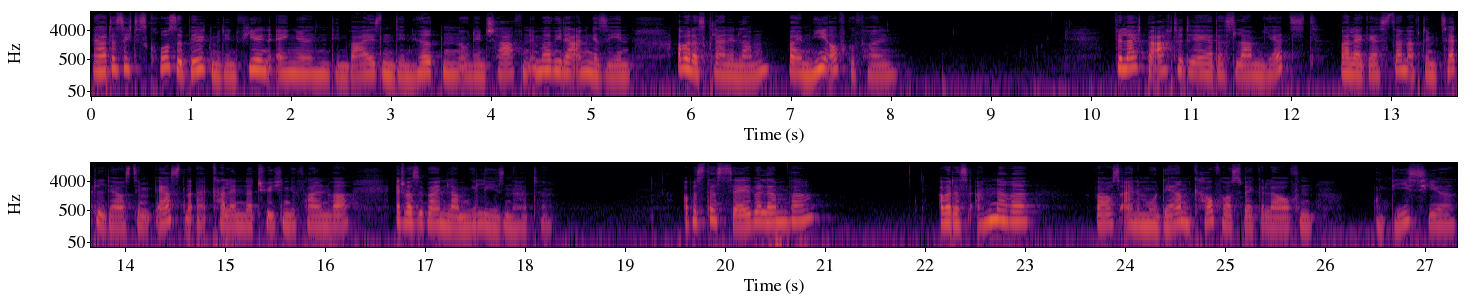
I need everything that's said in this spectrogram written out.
Er hatte sich das große Bild mit den vielen Engeln, den Weisen, den Hirten und den Schafen immer wieder angesehen, aber das kleine Lamm war ihm nie aufgefallen. Vielleicht beachtete er das Lamm jetzt, weil er gestern auf dem Zettel, der aus dem ersten Kalendertürchen gefallen war, etwas über ein Lamm gelesen hatte. Ob es dasselbe Lamm war? Aber das andere war aus einem modernen Kaufhaus weggelaufen, und dies hier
